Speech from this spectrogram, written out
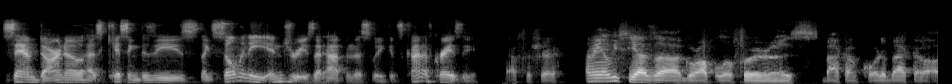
Sam Darnold has kissing disease. Like so many injuries that happened this week. It's kind of crazy. Yeah, for sure. I mean, at least he has uh, Garoppolo for his backup quarterback. Uh,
